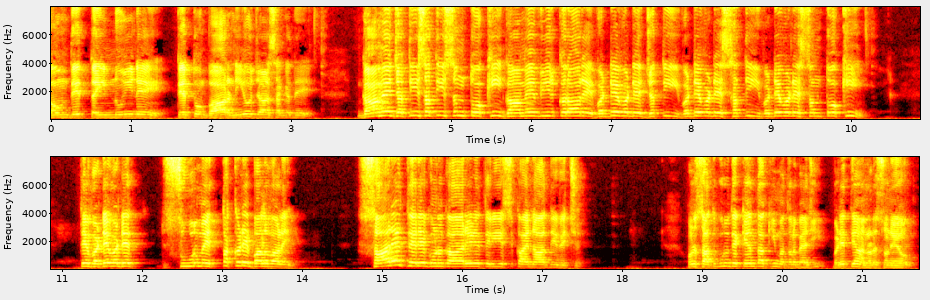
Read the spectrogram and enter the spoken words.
ਗਾਉਂਦੇ ਤੈਨੂੰ ਹੀ ਨੇ, ਤੇ ਤੋਂ ਬਾਹਰ ਨਹੀਂ ਹੋ ਜਾ ਸਕਦੇ। ਗਾਵੇਂ ਜਤੀ ਸਤੀ ਸੰਤੋਖੀ, ਗਾਵੇਂ ਵੀਰ ਕਰਾਰੇ, ਵੱਡੇ ਵੱਡੇ ਜਤੀ, ਵੱਡੇ ਵੱਡੇ ਸਤੀ, ਵੱਡੇ ਵੱਡੇ ਸੰਤੋਖੀ, ਤੇ ਵੱਡੇ ਵੱਡੇ ਸੂਰਮੇ ਤਕੜੇ ਬਲ ਵਾਲੇ। ਸਾਰੇ ਤੇਰੇ ਗੁਣ ਗਾ ਰਹੇ ਨੇ ਤੇਰੀ ਇਸ ਕਾਇਨਾਤ ਦੇ ਵਿੱਚ। ਹੁਣ ਸਤਿਗੁਰੂ ਦੇ ਕਹਿਣ ਦਾ ਕੀ ਮਤਲਬ ਹੈ ਜੀ? ਬੜੇ ਧਿਆਨ ਨਾਲ ਸੁਣਿਓ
